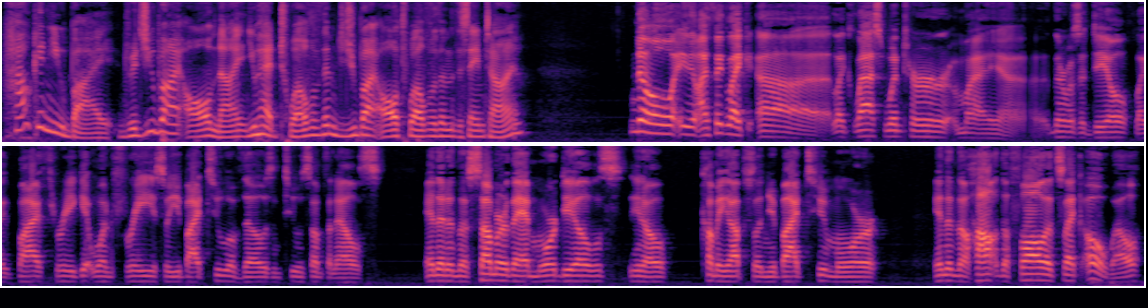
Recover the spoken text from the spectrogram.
How can you buy? Did you buy all nine? You had twelve of them. Did you buy all twelve of them at the same time? No, you know, I think like uh like last winter, my uh, there was a deal like buy three get one free, so you buy two of those and two of something else. And then in the summer they had more deals, you know, coming up, so then you buy two more. And then the ho- the fall, it's like, oh well,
